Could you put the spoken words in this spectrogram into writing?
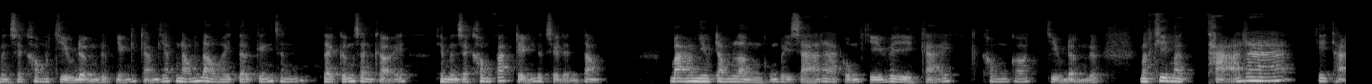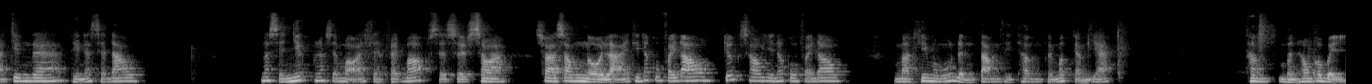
mình sẽ không chịu đựng được những cái cảm giác nóng đau hay tê cứng sanh tê cứng sanh khởi thì mình sẽ không phát triển được sự định tâm. Bao nhiêu trăm lần cũng bị xả ra cũng chỉ vì cái không có chịu đựng được. Mà khi mà thả ra khi thả chân ra thì nó sẽ đau. Nó sẽ nhức nó sẽ mỏi sẽ phải bóp sẽ, sẽ xoa. Xoa xong ngồi lại thì nó cũng phải đau trước sau gì nó cũng phải đau. Mà khi mà muốn định tâm thì thân phải mất cảm giác thân, mình không có bị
